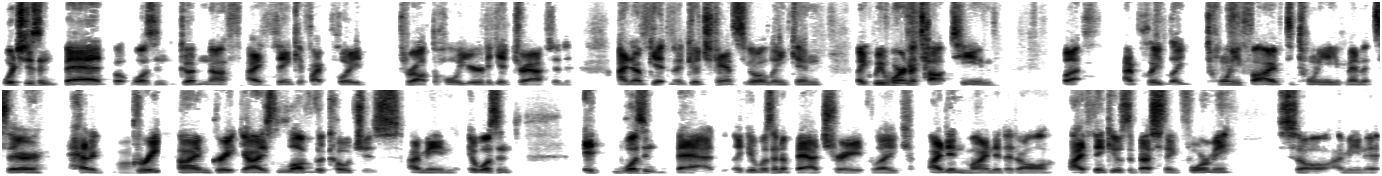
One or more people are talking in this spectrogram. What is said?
which isn't bad, but wasn't good enough. I think if I played throughout the whole year to get drafted. I ended up getting a good chance to go to Lincoln. Like we weren't a top team, but I played like 25 to 28 minutes there. Had a Wow. great time, great guys, loved the coaches. I mean, it wasn't it wasn't bad. Like it wasn't a bad trade. Like I didn't mind it at all. I think it was the best thing for me. So, I mean, it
